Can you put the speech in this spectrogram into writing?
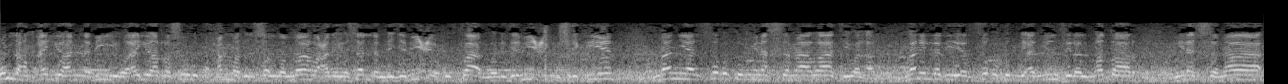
قل لهم أيها النبي وأيها الرسول محمد صلى الله عليه وسلم لجميع الكفار ولجميع المشركين من يرزقكم من السماوات والأرض؟ من الذي يرزقكم بأن ينزل المطر من السماء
